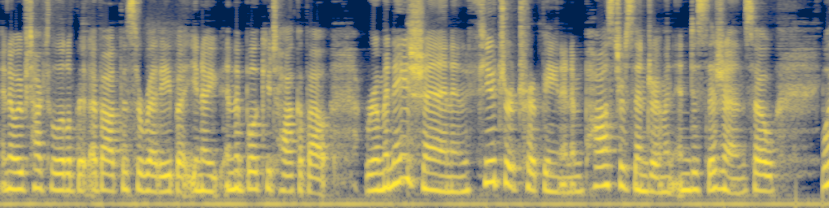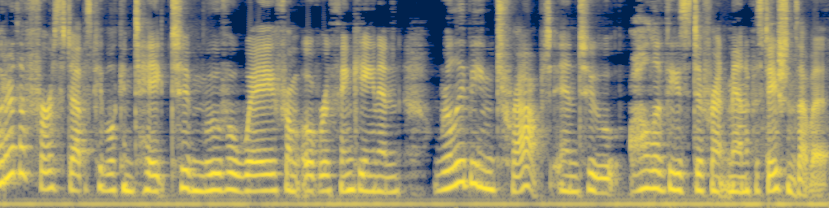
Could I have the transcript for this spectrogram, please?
I know we've talked a little bit about this already, but you know, in the book, you talk about rumination and future tripping and imposter syndrome and indecision. So, what are the first steps people can take to move away from overthinking and really being trapped into all of these different manifestations of it?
